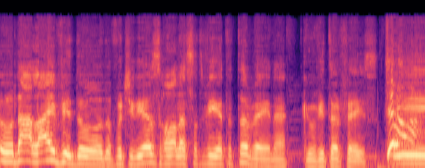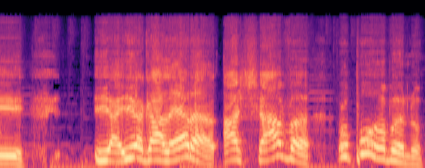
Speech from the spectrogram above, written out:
eu- na live do, do Futilias rola essa vinheta também, né? Que o Vitor fez. E, E aí a galera achava, falou, porra, mano,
